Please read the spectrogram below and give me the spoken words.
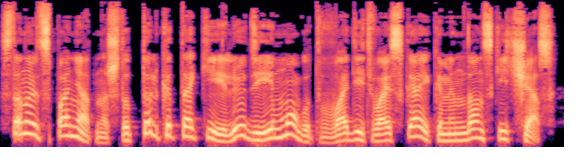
Становится понятно, что только такие люди и могут вводить войска и комендантский час —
